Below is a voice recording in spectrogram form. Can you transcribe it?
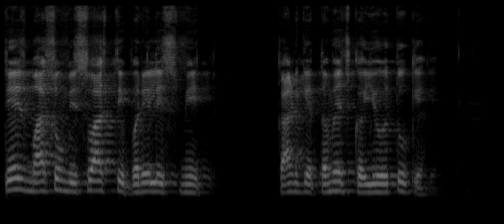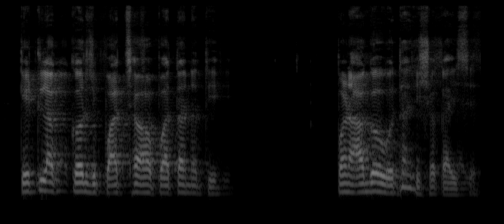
તે જ માસૂમ વિશ્વાસથી ભરેલી સ્મિત. કારણ કે તમે જ કહ્યું હતું કે કેટલાક કર્જ પાછા અપાતા નથી, પણ આગળ વધારી શકાય છે.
